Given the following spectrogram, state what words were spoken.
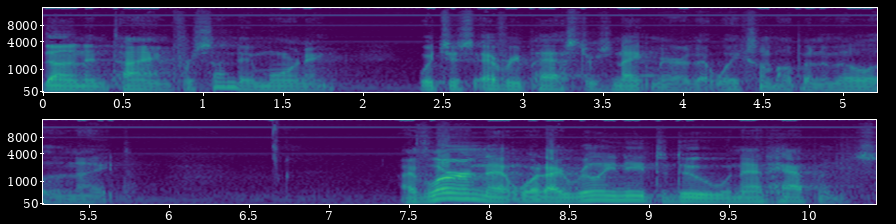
done in time for Sunday morning, which is every pastor's nightmare that wakes them up in the middle of the night. I've learned that what I really need to do when that happens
